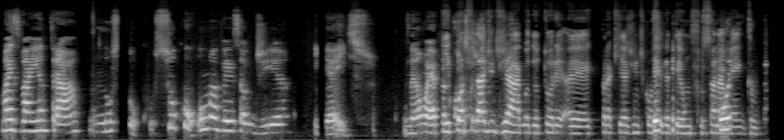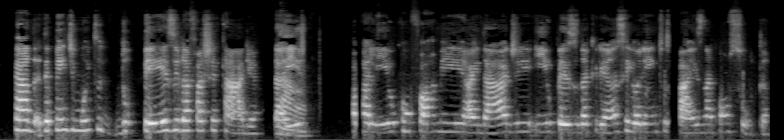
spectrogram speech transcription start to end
mas vai entrar no suco. Suco uma vez ao dia e é isso. Não é para. E quantidade de água, doutora, é, para que a gente consiga ter um funcionamento? Cada, depende muito do peso e da faixa etária. Daí ah. avalio conforme a idade e o peso da criança e oriento os pais na consulta.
